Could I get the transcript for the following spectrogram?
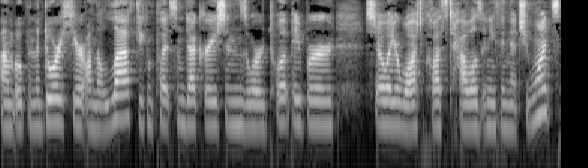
um, open the door here on the left. You can put some decorations or toilet paper, stow away your washcloths, towels, anything that you want.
